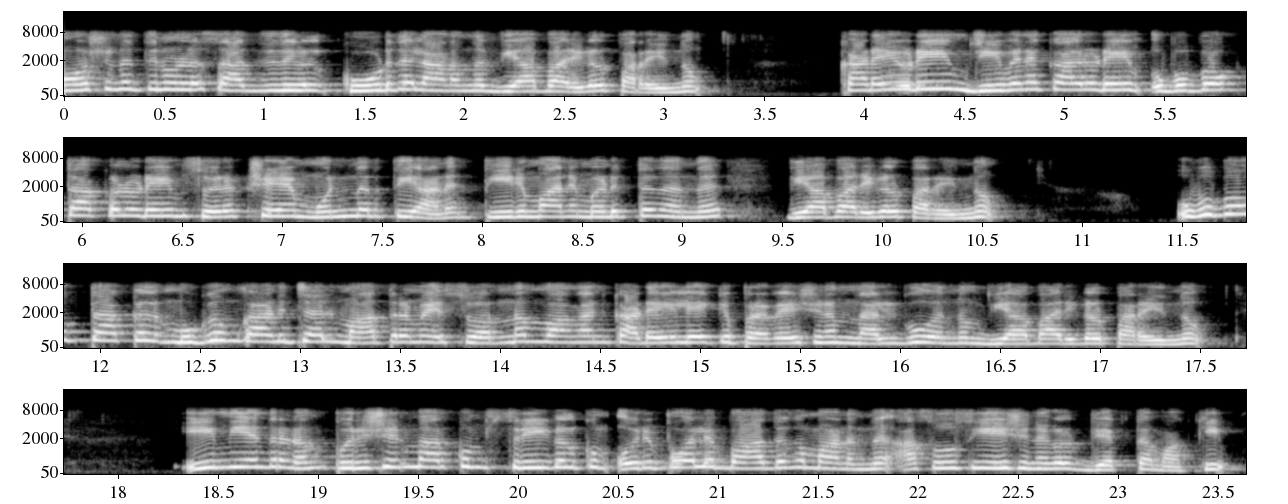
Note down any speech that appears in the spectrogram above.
മോഷണത്തിനുള്ള സാധ്യതകൾ കൂടുതലാണെന്ന് വ്യാപാരികൾ പറയുന്നു. കടയുടെയും ജീവനക്കാരുടെയും ഉപഭോക്താക്കളുടെയും സുരക്ഷയെ മുൻനിർത്തിയാണ് തീരുമാനമെടുത്തതെന്ന് വ്യാപാരികൾ പറയുന്നു. ഉപഭോക്താക്കൾ മുഖം കാണിച്ചാൽ മാത്രമേ സ്വർണം വാങ്ങാൻ കടയിലേക്ക് പ്രവേശനം നൽകൂ എന്നും വ്യാപാരികൾ പറയുന്നു. ഈ നിയന്ത്രണം പുരുഷന്മാർക്കും സ്ത്രീകൾക്കും ഒരുപോലെ ബാധകമാണെന്ന് അസോസിയേഷനുകൾ വ്യക്തമാക്കി.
